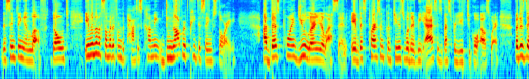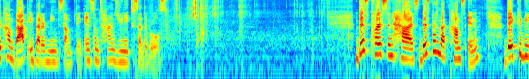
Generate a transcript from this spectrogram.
The same thing in love. Don't even though somebody from the past is coming do not repeat the same story at this point, you learn your lesson. If this person continues with their BS, it's best for you to go elsewhere. But as they come back, it better mean something. And sometimes you need to set the rules. This person has, this person that comes in, they could be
